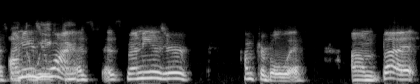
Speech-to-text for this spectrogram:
as many as you want, as, as many as you're comfortable with. Um, but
